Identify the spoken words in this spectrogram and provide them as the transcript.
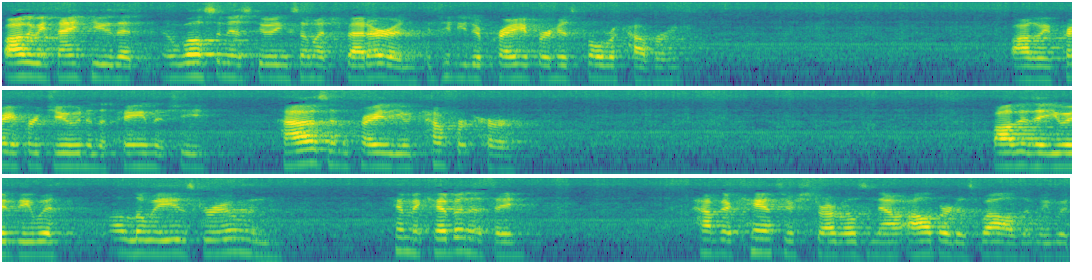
Father, we thank you that Wilson is doing so much better and continue to pray for his full recovery. Father, we pray for June and the pain that she has and pray that you would comfort her. Father, that you would be with Louise Groom and Kim McKibben as they have their cancer struggles, and now Albert as well, that we would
